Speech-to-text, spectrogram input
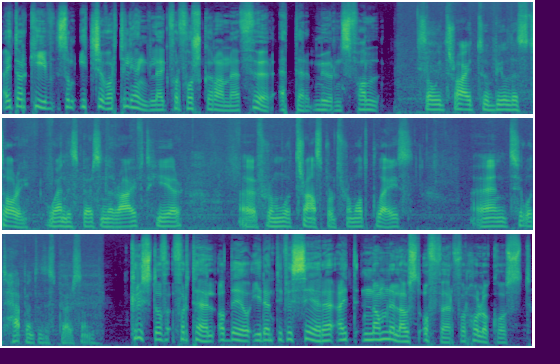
Et arkiv som ikke var tilgjengelig for forskerne før etter murens fall. So we tried to build a story when this person arrived here, uh, from what transport, from what place, and what happened to this person. Kristoff forteller at det å identifisere et navneløst offer for holocaust,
